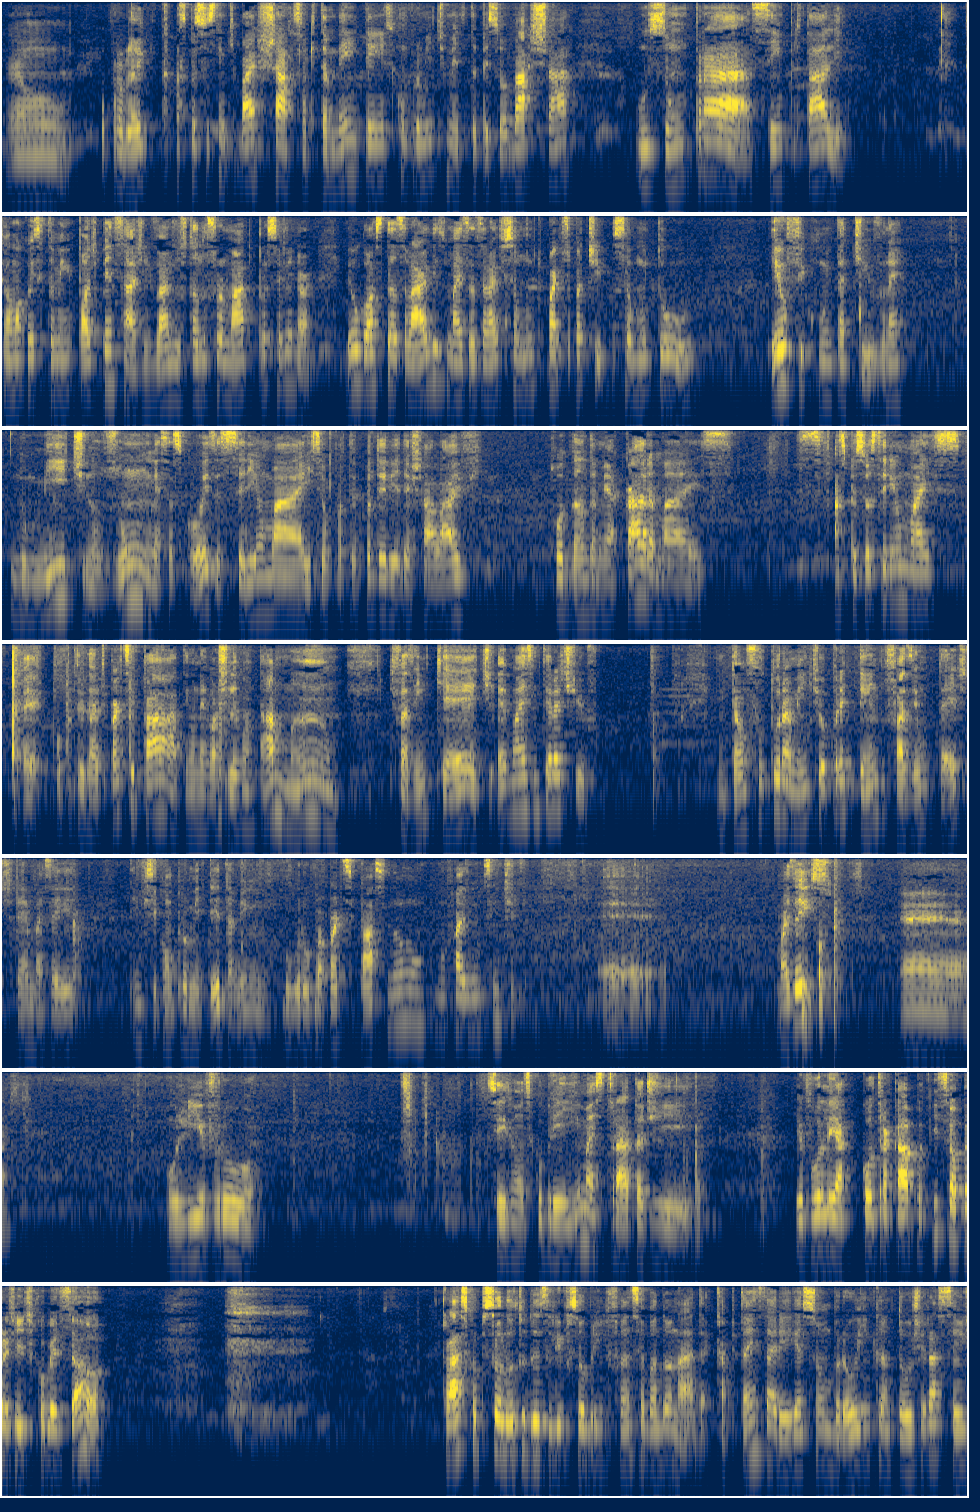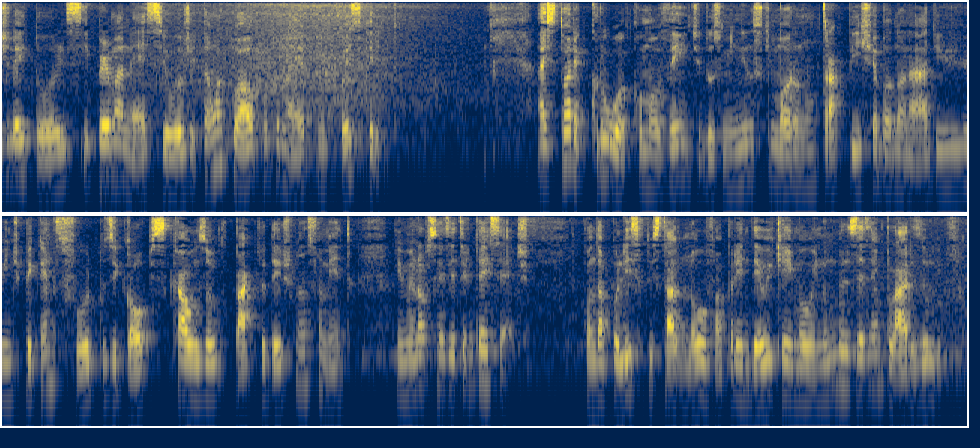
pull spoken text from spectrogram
Então, o problema é que as pessoas têm que baixar, só que também tem esse comprometimento da pessoa baixar o zoom para sempre estar tá ali. Então é uma coisa que também pode pensar, a gente vai ajustando o formato para ser melhor. Eu gosto das lives, mas as lives são muito participativas, são muito eu fico muito ativo, né? No Meet, no Zoom, essas coisas seriam mais eu poderia deixar a live rodando a minha cara, mas as pessoas teriam mais é, oportunidade de participar, tem um negócio de levantar a mão, de fazer enquete, é mais interativo. Então, futuramente eu pretendo fazer um teste, né? Mas aí tem que se comprometer também o grupo a participar, senão não faz muito sentido. É... Mas é isso. É... O livro vocês vão descobrir aí, mas trata de. Eu vou ler a contracapa aqui só pra gente começar, ó. Clássico absoluto dos livros sobre infância abandonada, Capitães da Areia assombrou e encantou gerações de leitores e permanece hoje tão atual quanto na época em que foi escrito. A história crua, comovente dos meninos que moram num trapiche abandonado e vivem de pequenos furtos e golpes causou impacto desde o lançamento em 1937, quando a polícia do Estado Novo apreendeu e queimou inúmeros exemplares do livro.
